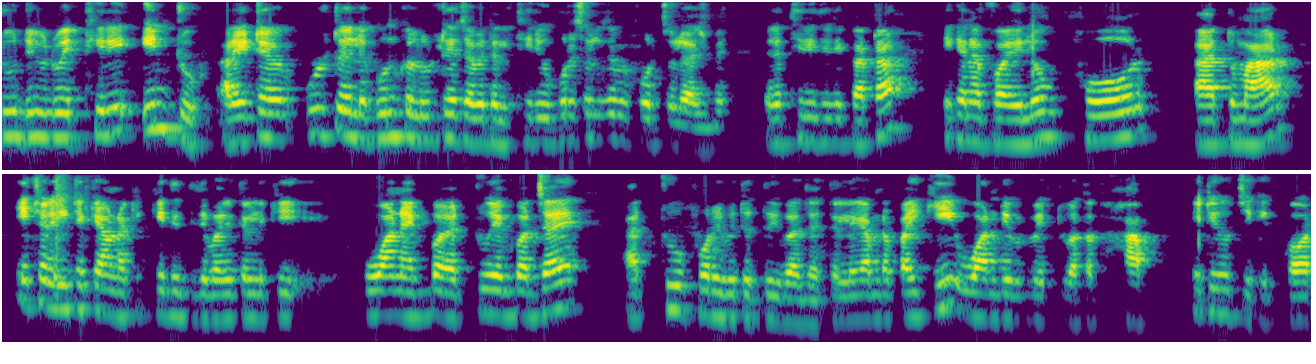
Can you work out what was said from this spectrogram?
two divide by three into আর এটা উল্টো এলে গুণ করলে উল্টে যাবে, তাহলে থ্রি উপরে চলে যাবে ফোর চলে আসবে। তাহলে থ্রি থ্রি কাটা, এখানে পাইলো ফোর আর তোমার এছাড়া এইটাকে আমরা কেটে দিতে পারি? তাহলে কি ওয়ান একবার টু একবার যায়, আর টু ফোর এর ভিতর দুইবার যায়। তাহলে আমরা পাই কি? ওয়ান ডিভাইড বাই টু অর্থাৎ হাফ এটি হচ্ছে কি কর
